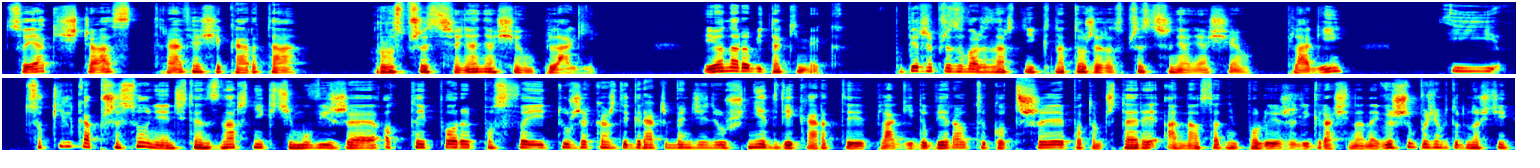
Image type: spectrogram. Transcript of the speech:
co jakiś czas trafia się karta rozprzestrzeniania się plagi. I ona robi taki myk. Po pierwsze przesuwasz znacznik na torze rozprzestrzeniania się plagi i co kilka przesunięć ten znacznik ci mówi, że od tej pory po swojej turze każdy gracz będzie już nie dwie karty plagi dobierał, tylko trzy, potem cztery, a na ostatnim polu, jeżeli gra się na najwyższym poziomie trudności,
